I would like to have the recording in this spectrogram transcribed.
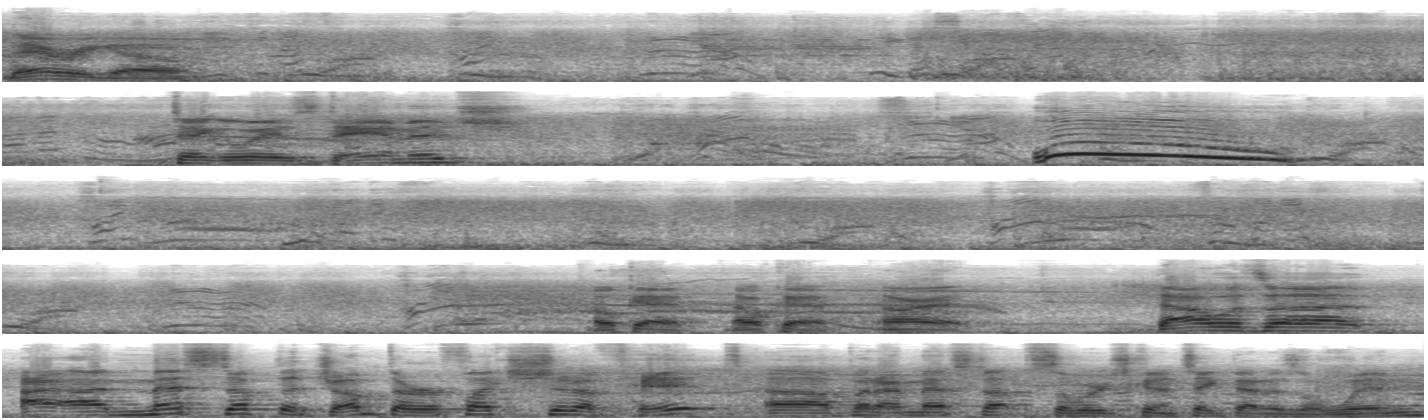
There we go. Take away his damage. Woo! Okay, okay, alright. That was a... Uh, I, messed up the jump. The reflect should have hit, uh, but I messed up, so we're just gonna take that as a win.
